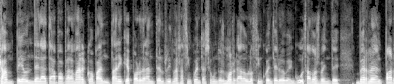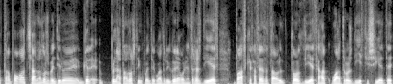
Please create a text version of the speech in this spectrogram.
campeón de la etapa para Marco Pantani que por delante en ritmos a 50 segundos, Morgado 1.59, Guz a 2.20, Bernal, Parta, Pogachar a 2.29, Plata a 2.54 y Gregoria a 3.10, Vázquez hace acertado el 2.10 a 4.17,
